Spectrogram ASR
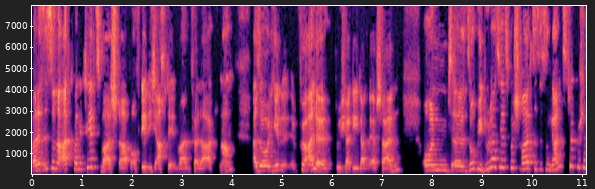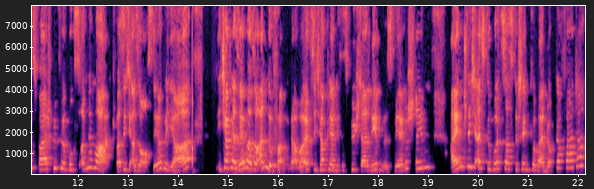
weil es ist so eine Art Qualitätsmaßstab, auf den ich achte in meinem Verlag. Ne? Also für alle Bücher, die dann erscheinen. Und äh, so wie du das jetzt beschreibst, das ist ein ganz typisches Beispiel für Books on Demand, was ich also auch sehr bejahe, ich habe ja selber so angefangen damals. Ich habe ja dieses Büchlein Leben ist mehr geschrieben. Eigentlich als Geburtstagsgeschenk für meinen Doktorvater.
